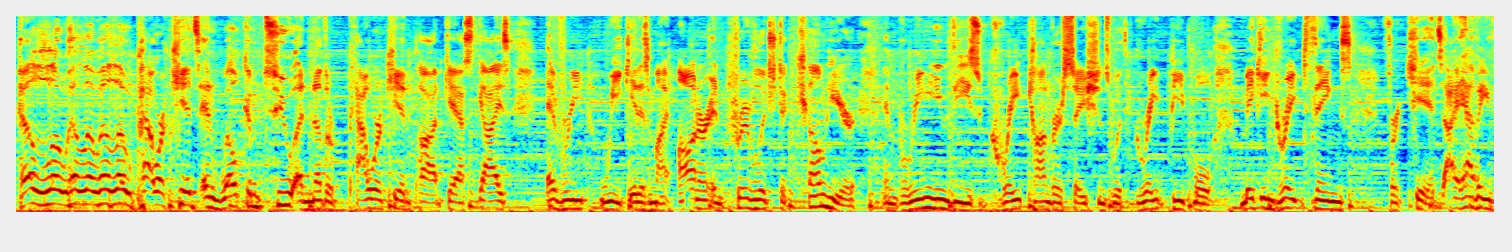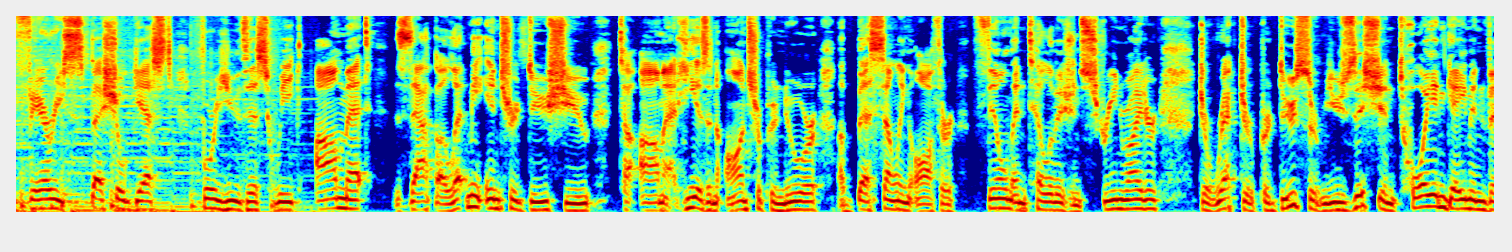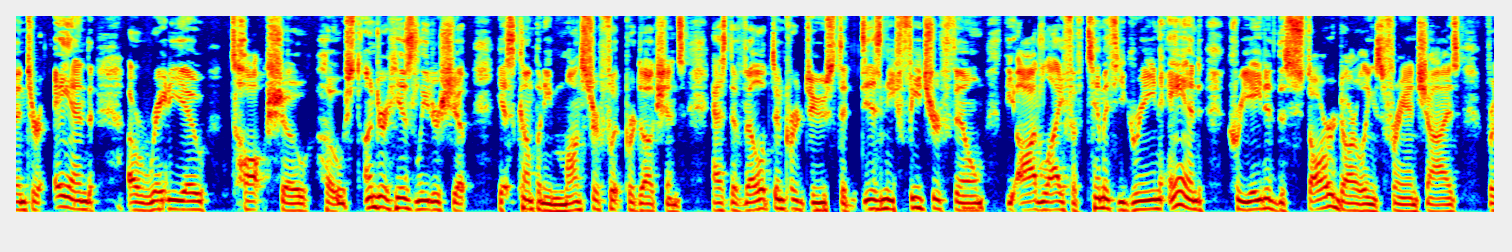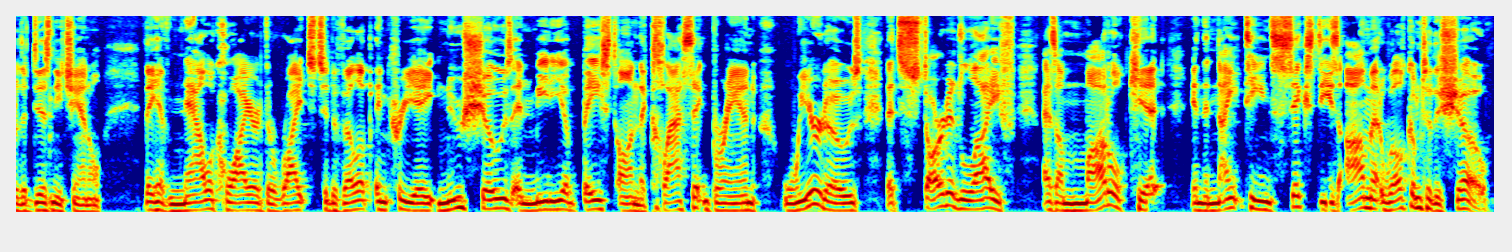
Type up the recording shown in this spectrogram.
Hello, hello, hello, Power Kids, and welcome to another Power Kid podcast. Guys, every week it is my honor and privilege to come here and bring you these great conversations with great people making great things for kids. I have a very special guest for you this week, Ahmet Zappa. Let me introduce you to Ahmet. He is an entrepreneur, a best-selling author, film and television screenwriter, director, producer, musician, toy and game inventor, and a radio talk show host. Under his leadership, his company Monsterfoot Productions has developed and produced the Disney feature film The Odd Life of Timothy Green and created the Star Darlings franchise for the Disney Channel. They have now acquired the rights to develop and create new shows and media based on the classic brand Weird-Ohs that started life as a model kit in the 1960s. Ahmet, welcome to the show.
